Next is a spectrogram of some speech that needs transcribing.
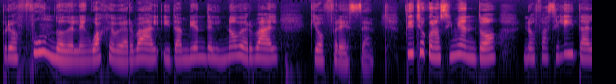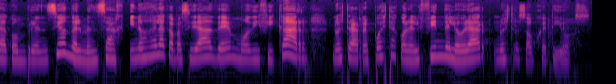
profundo del lenguaje verbal y también del no verbal que ofrece. Dicho conocimiento nos facilita la comprensión del mensaje y nos da la capacidad de modificar nuestra respuesta con el fin de lograr nuestros objetivos.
